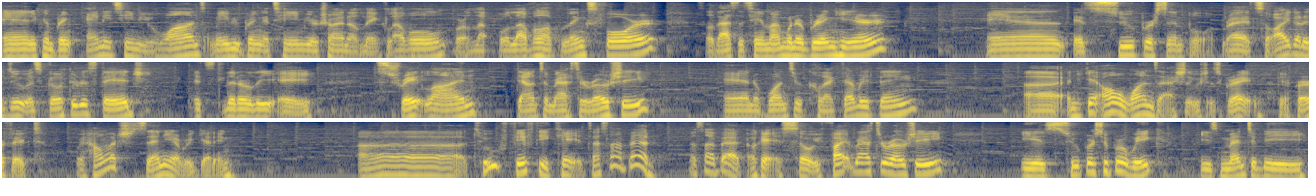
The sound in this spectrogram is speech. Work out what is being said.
and you can bring any team you want. Maybe bring a team you're trying to link level or, le or level up links for. So that's the team I'm going to bring here. And it's super simple, right? So all you got to do is go through the stage. It's literally a straight line down to Master Roshi. And once you collect everything, uh, and you get all ones actually, which is great. Okay, perfect. Wait, how much Zenny are we getting? Uh, 250k. That's not bad. That's not bad. Okay, so we fight Master Roshi. He is super, super weak. He's meant to be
